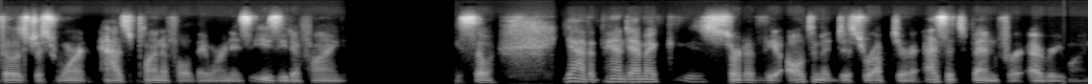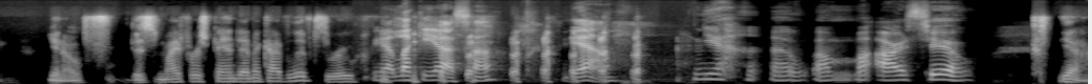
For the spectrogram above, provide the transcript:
those just weren't as plentiful they weren't as easy to find so yeah the pandemic is sort of the ultimate disruptor as it's been for everyone you know f- this is my first pandemic i've lived through Yeah, lucky us, huh? Yeah. Yeah, uh, um, ours too. Yeah.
